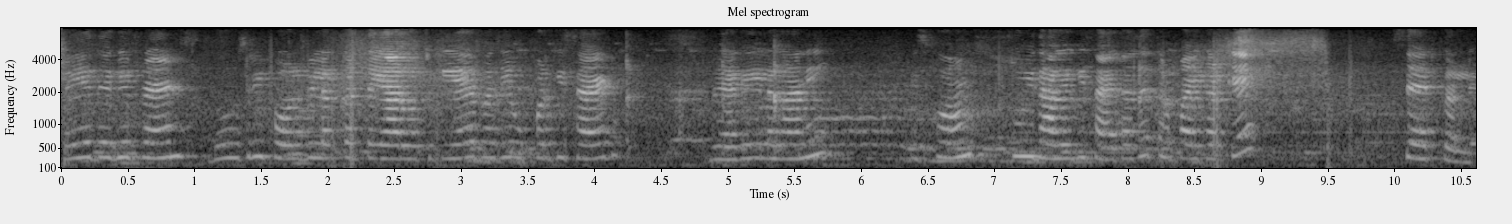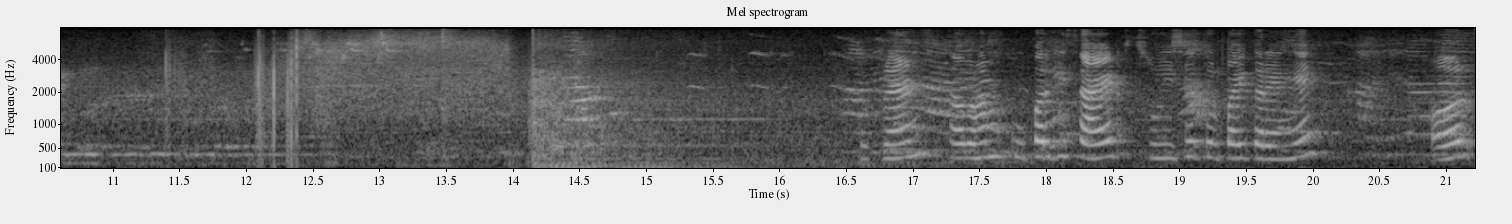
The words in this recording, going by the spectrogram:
तो ये देखिए फ्रेंड्स दूसरी फॉल भी लगकर तैयार हो चुकी है। बस ये ऊपर की साइड रह गई लगानी। इसको हम सुई धागे की सहायता से तुरपाई करके सेट कर लेंगे। तो फ्रेंड्स अब हम ऊपर की साइड सुई से तुरपाई करेंगे और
